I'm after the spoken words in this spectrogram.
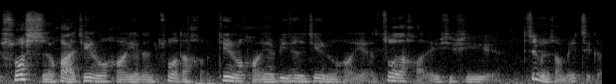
说实话，金融行业能做得好，金融行业毕竟是金融行业，做得好的 APP 基本上没几个，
